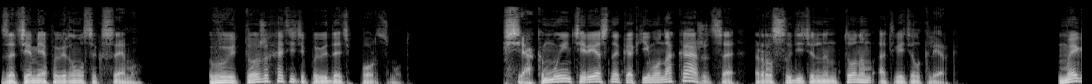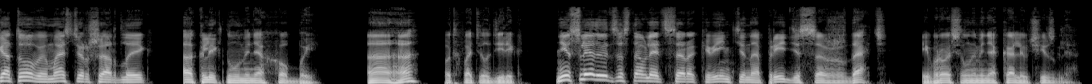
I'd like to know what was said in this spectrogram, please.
Затем я повернулся к Сэму. "Вы тоже хотите повидать Портсмут?" "Всякому интересно, как ему накажется", рассудительным тоном ответил клерк. "Мы готовы, мастер Шардлейк", окликнул меня Хоббей. "Ага", подхватил Дирик. Не следует заставлять сэра Квинтина Придиса ждать, и бросил на меня колючий взгляд.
